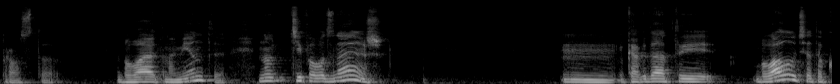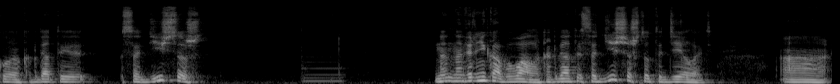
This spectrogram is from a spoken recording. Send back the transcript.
Просто бывают моменты... Ну, типа, вот знаешь, Когда ты... Бывало у тебя такое, когда ты садишься... Наверняка бывало, когда ты садишься что-то делать, а,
